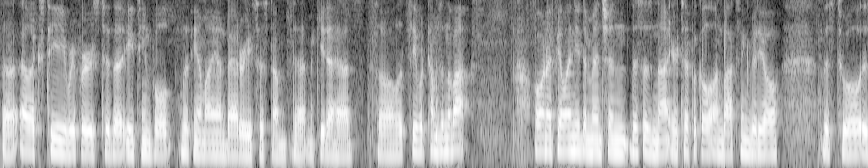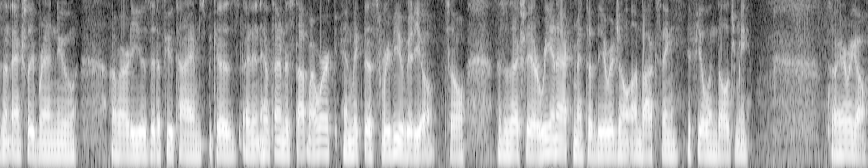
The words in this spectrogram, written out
The LXT refers to the 18 volt lithium ion battery system that Makita has. So let's see what comes in the box. Oh, and I feel I need to mention this is not your typical unboxing video. This tool isn't actually brand new. I've already used it a few times because I didn't have time to stop my work and make this review video. So this is actually a reenactment of the original unboxing, if you'll indulge me. So here we go.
